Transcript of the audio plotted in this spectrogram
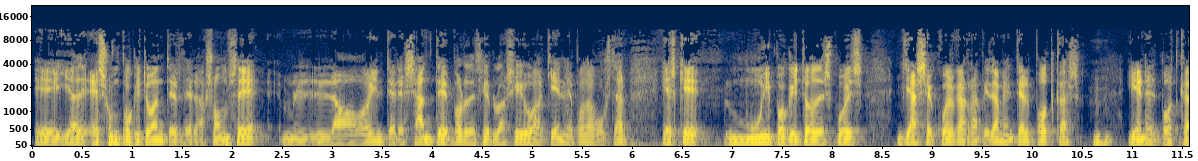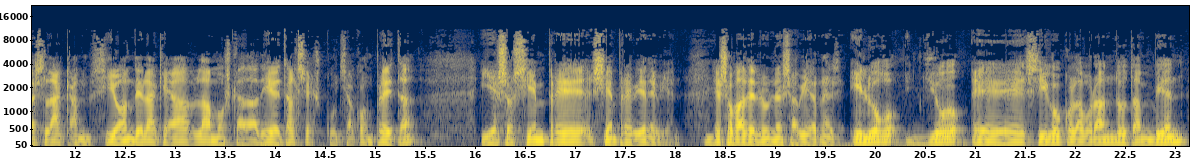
Eh, ya es un poquito antes de las 11. Lo interesante, por decirlo así, o a quien le pueda gustar, es que muy poquito después ya se cuelga rápidamente el podcast y en el podcast la canción de la que hablamos cada día y tal se escucha completa y eso siempre, siempre viene bien. Eso va de lunes a viernes. Y luego yo eh, sigo colaborando también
